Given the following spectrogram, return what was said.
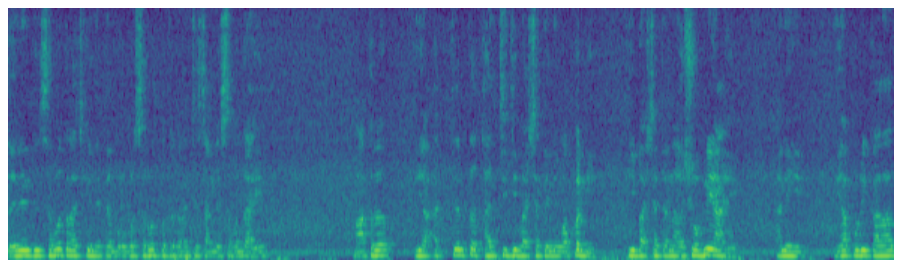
दैनंदिन सर्वच राजकीय नेत्यांबरोबर सर्वच पत्रकारांचे चांगले संबंध आहेत. मात्र ही अत्यंत खालची जी भाषा त्यांनी वापरली ही भाषा त्यांना अशोभनीय आहे. आणि यापुढील काळात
